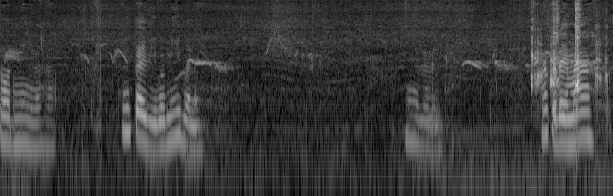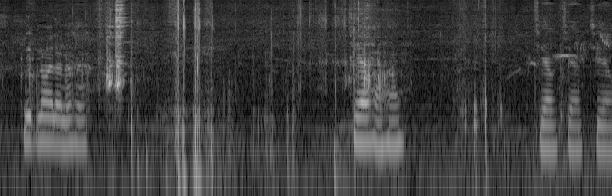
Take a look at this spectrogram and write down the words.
ต้นนี้นะคะตั้งใจดีบะมี่บ่เนี่ยนี่เลยน่าก็ได้มานิดน้อยแล้วนะคะเจียวของเขาเจียวเจียวเจียว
